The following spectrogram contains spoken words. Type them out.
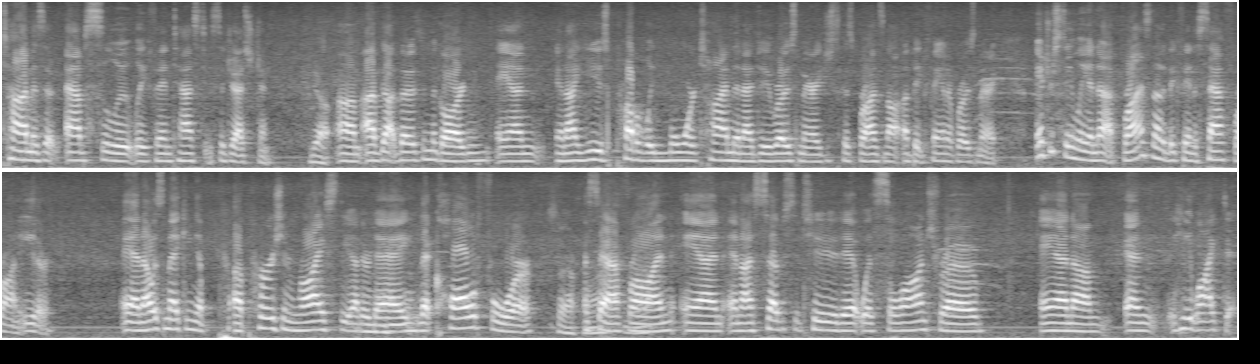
thyme is an absolutely fantastic suggestion. Yeah. Um, I've got both in the garden, and, and I use probably more thyme than I do rosemary just because Brian's not a big fan of rosemary. Interestingly enough, Brian's not a big fan of saffron either. And I was making a, a Persian rice the other day that called for Saffron, a saffron, and, and I substituted it with cilantro, and, um, and he liked it.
